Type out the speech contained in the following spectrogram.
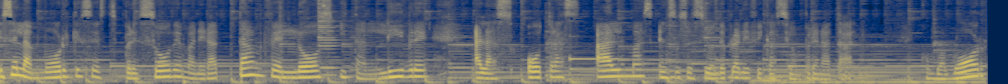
es el amor que se expresó de manera tan veloz y tan libre a las otras almas en su sesión de planificación prenatal. Como amor,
